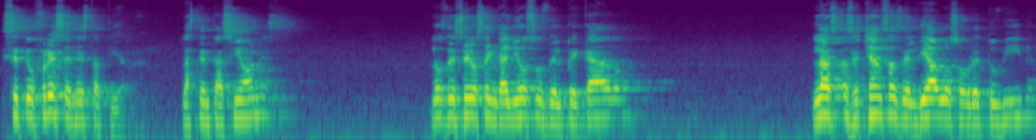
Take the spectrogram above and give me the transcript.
se te ofrece en esta tierra. Las tentaciones, los deseos engañosos del pecado, las acechanzas del diablo sobre tu vida,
